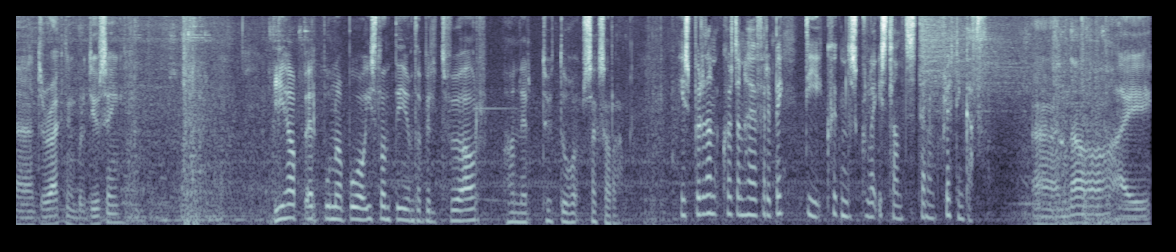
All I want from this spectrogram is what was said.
uh, directing, producing. Íhab er búinn að búa á Íslandi um það byrjum tvö ár, hann er 26 ára. Ég spurði hann hvort hann hefði ferið beint í kvikmyndaskóla Íslands þegar hann flyttingað. Uh, no, I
